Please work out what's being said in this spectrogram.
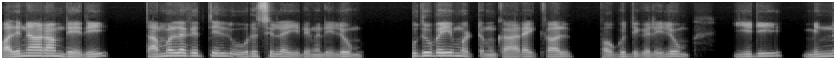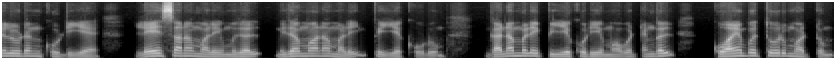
16ஆம் தேதி தமிழகத்தில் ஒரு சில இடங்களிலும், புதுவை மற்றும் காரைக்கால் பகுதிகளிலும் இடி, மின்னலுடன் கூடிய லேசான மழை முதல் மிதமான மழை பெய்யக்கூடும். கனமழை பெய்யக்கூடிய மாவட்டங்கள் கோயம்புத்தூர் மற்றும்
